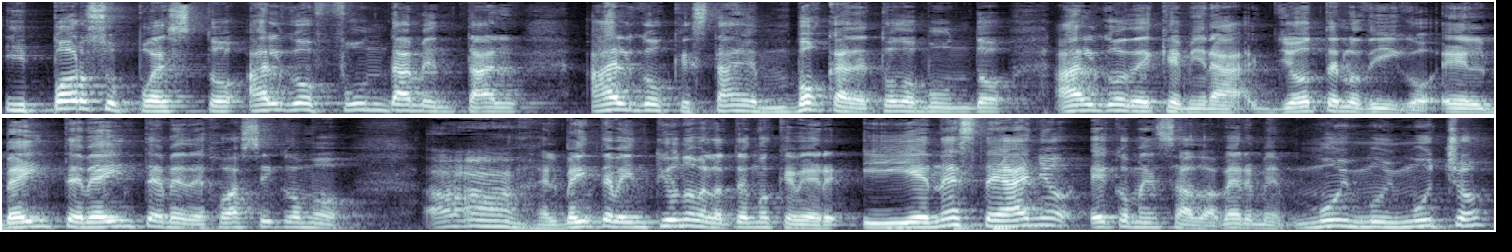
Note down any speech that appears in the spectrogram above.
Y por supuesto, algo fundamental, algo que está en boca de todo mundo, algo de que, mira, yo te lo digo, el 2020 me dejó así como, ah, el 2021 me lo tengo que ver. Y en este año he comenzado a verme muy, muy mucho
